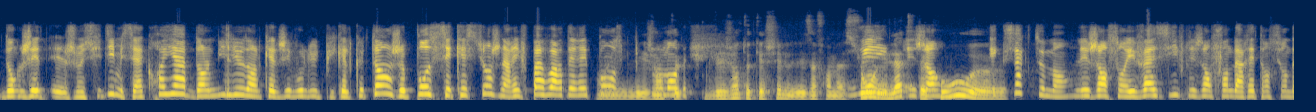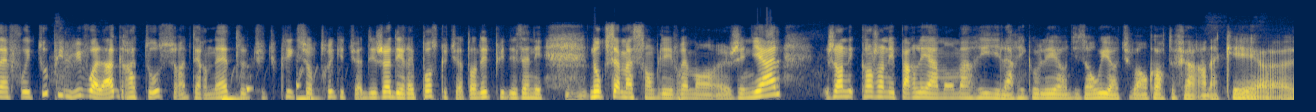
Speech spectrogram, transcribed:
Donc j'ai, je me suis dit mais c'est incroyable dans le milieu dans lequel j'évolue depuis quelque temps, je pose ces questions, je n'arrive pas à avoir des réponses. les, gens te, les, gens te, cachaient les informations et là tout à coup. Euh, exactement. Les gens sont évasifs, les gens font de la rétention d'infos et tout, puis lui voilà gratos sur Internet, tu, cliques sur le truc et tu as déjà des réponses que tu attendais depuis des années. Mhm. Donc ça m'a semblé vraiment euh, génial. quand j'en ai parlé à mon mari, il a rigolé en disant oui, hein, tu vas encore te faire arnaquer, euh,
